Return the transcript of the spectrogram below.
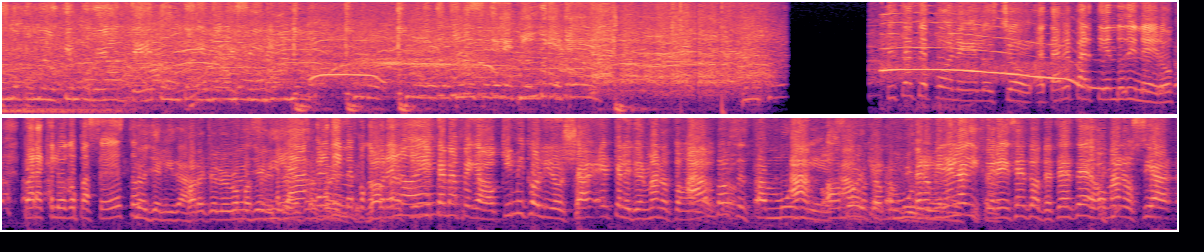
Fuimos como en los tiempos de antes, esto es un cariño que Artistas se ponen en los shows a estar repartiendo dinero para que luego pase esto. No, Yelida. Para que luego No, pase Yelida, esto. Pero dime, porque No, por él no ¿quién es. está más pegado? ¿Químico Little Shaq, el que le dio el manotón al Ambos otro? están muy Ambos, bien. ambos Ambos están muy muy Pero bien. miren la diferencia entonces. Este te dejó manosear.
